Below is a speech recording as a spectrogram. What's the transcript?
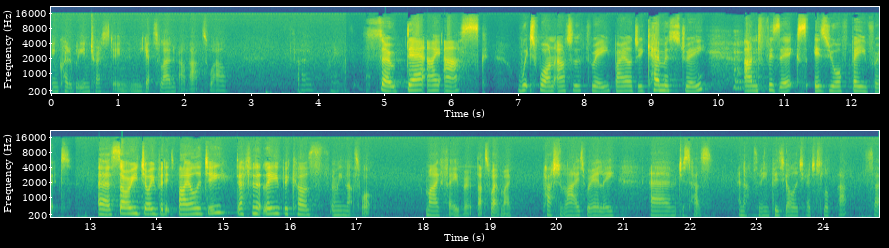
incredibly interesting, and you get to learn about that as well. So, so dare I ask, which one out of the three, biology, chemistry, and physics, is your favourite? Uh, sorry, Joy, but it's biology, definitely, because, I mean, that's what my favourite. That's where my passion lies, really. Um, just has anatomy and physiology. I just love that. So.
